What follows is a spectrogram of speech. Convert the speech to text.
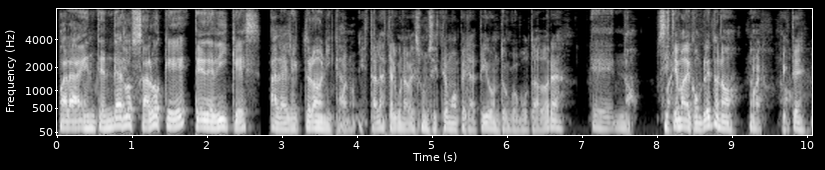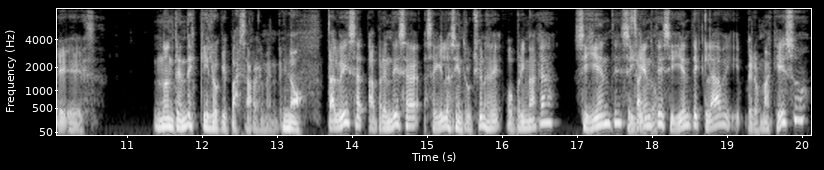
para entenderlo, salvo que te dediques a la electrónica. Bueno, ¿instalaste alguna vez un sistema operativo en tu computadora? Eh, no. ¿Sistema de completo? No. bueno, ¿viste? Eh, no entendés qué es lo que pasa realmente. No. Tal vez aprendés a seguir las instrucciones de oprima acá, Siguiente, siguiente, siguiente, clave. Pero más que eso,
